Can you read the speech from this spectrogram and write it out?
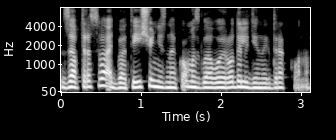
Завтра свадьба, а ты еще не знакома с главой рода ледяных драконов.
